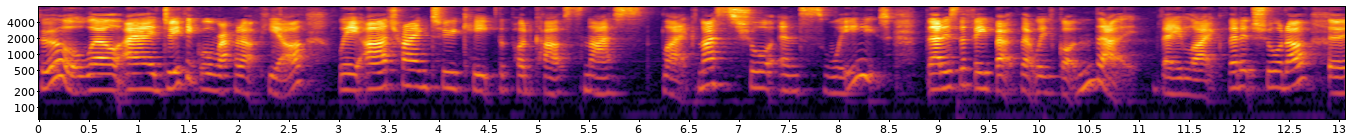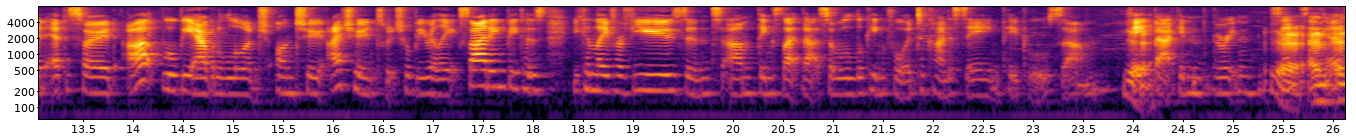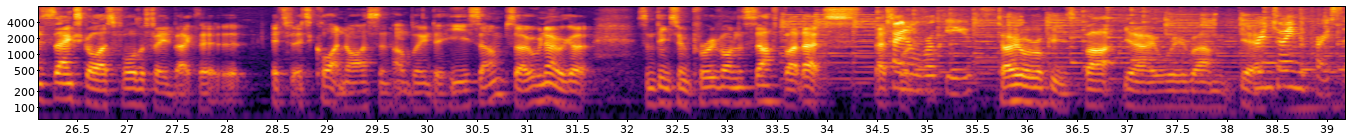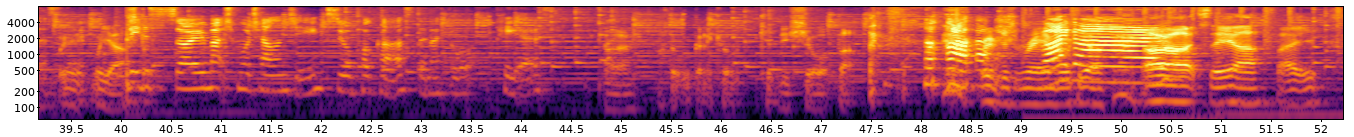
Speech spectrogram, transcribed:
Cool. Well, I do think we'll wrap it up here. We are trying to keep the podcasts nice, like nice, short, and sweet. That is the feedback that we've gotten that they like that it's shorter. Third episode up, we'll be able to launch onto iTunes, which will be really exciting because you can leave reviews and um, things like that. So we're looking forward to kind of seeing people's um, Yeah. feedback in the written Yeah, sense. I and, and thanks guys for the feedback. That that it's it's quite nice and humbling to hear some. So we know we've got some things to improve on and stuff, but that's that's total what, rookies. total rookies. But you know we um We're enjoying the process. we, we are. It is so much more challenging to do a podcast than I thought. P.S. I know. I thought we were going to keep, this short, but we've just rambled Bye, here. guys. All right, see ya. Bye.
